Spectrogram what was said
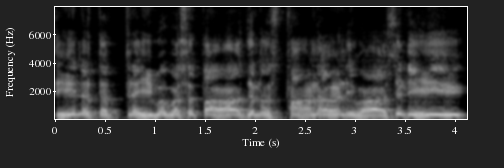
तेन तत्र वसता जनस्थान निवासिनी।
